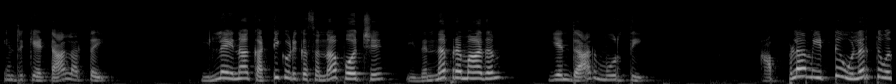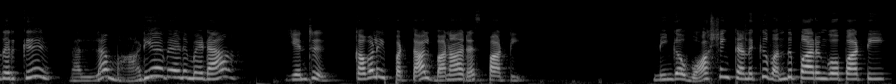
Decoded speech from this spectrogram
என்று கேட்டாள் அத்தை. இல்லைனா கட்டி கொடுக்க சொன்னா போச்சு இதென்ன பிரமாதம்? என்றார் மூர்த்தி. அப்பளம் இட்டு உலர்த்துவதற்கு நல்லா மாடியா வேணுமேடா? என்று கவலைப்பட்டாள் பனாரஸ் பாட்டி. நீங்க வாஷிங்டனுக்கு வந்து பாருங்கோ பாட்டி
